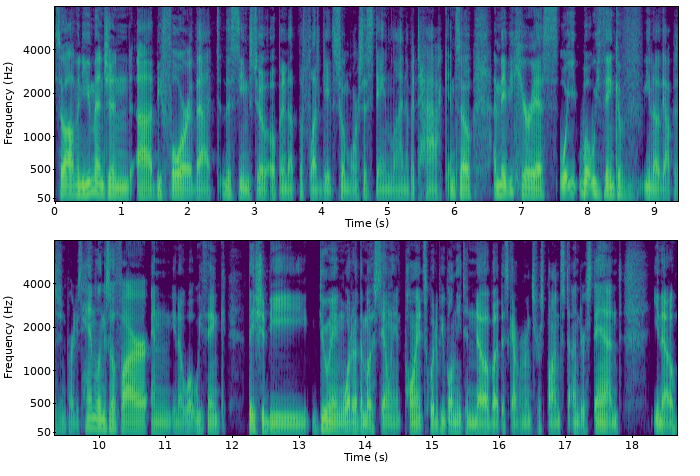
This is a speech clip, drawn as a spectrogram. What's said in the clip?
So, Alvin, you mentioned uh, before that this seems to have opened up the floodgates to a more sustained line of attack, and so I may be curious what you, what we think of you know the opposition parties handling so far, and you know what we think they should be doing. What are the most salient points? What do people need to know about this government's response to understand, you know,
